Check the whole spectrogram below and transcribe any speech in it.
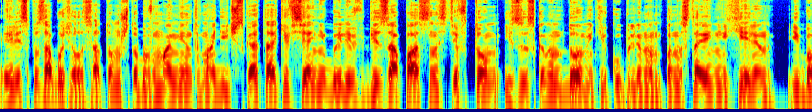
Элис позаботилась о том, чтобы в момент магической атаки все они были в безопасности в том изысканном домике, купленном по настоянию Хелен, ибо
